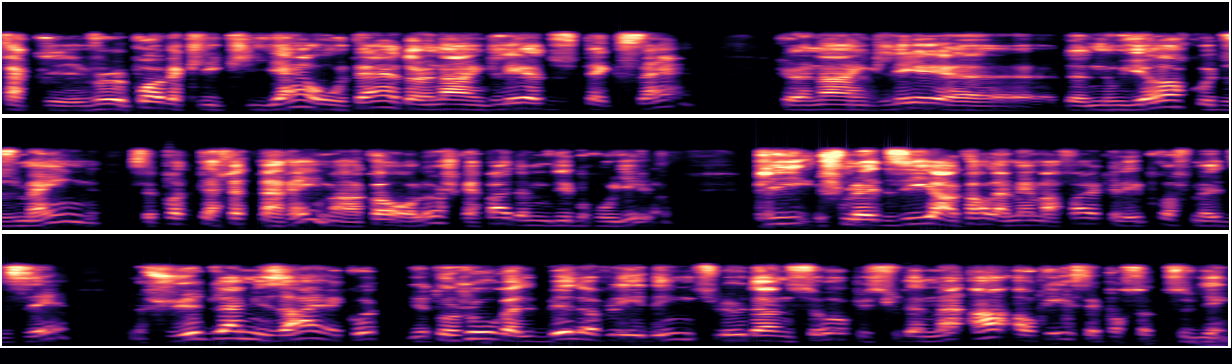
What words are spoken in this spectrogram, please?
Fait que je veux pas avec les clients autant d'un anglais du Texan qu'un anglais euh, de New York ou du Maine. C'est pas tout à fait pareil, mais encore là, je suis capable de me débrouiller. Puis je me dis encore la même affaire que les profs me disaient. J'ai de la misère, écoute, il y a toujours le bill of lading, tu lui donnes ça, puis soudainement, ah, OK, c'est pour ça que tu viens.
